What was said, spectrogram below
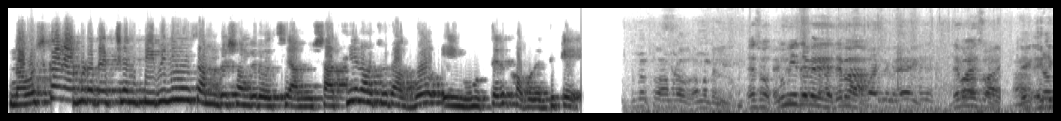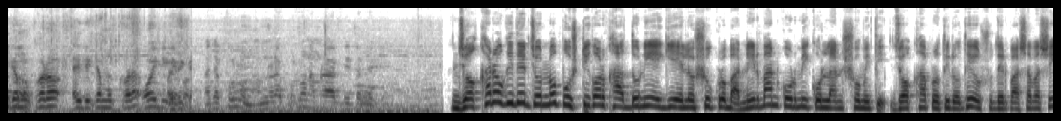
নমস্কার আপনারা দেখছেন টিভি নিউজ আমাদের সঙ্গে রয়েছে আমি সাথে নজর রাখব এই মুহূর্তের খবরের দিকে। তুমি তো আমরা আমাদের লোক। এসো তুমি দেবে দেবা। সবাই দেবে, এই, দেবা এসো। এই- এইদিকে মুখ করো এইদিকে মুখ করো আচ্ছা খুলুন আপনারা খুলুন আমরা দিতে থাকি যক্ষা রোগীদের জন্য পুষ্টিকর খাদ্য নিয়ে এগিয়ে এলো শুক্রবার নির্মাণ কর্মী কল্যাণ সমিতি। যক্ষা প্রতিরোধে ওষুধের পাশাপাশি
